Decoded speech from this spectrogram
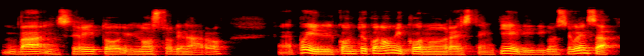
va inserito il nostro denaro, eh, poi il conto economico non resta in piedi, di conseguenza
